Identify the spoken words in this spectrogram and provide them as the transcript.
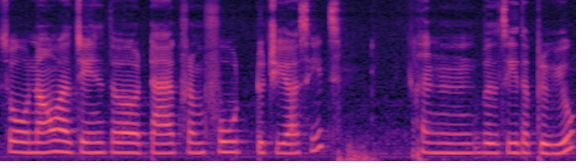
So now I'll change the tag from food to chia seeds and we'll see the preview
